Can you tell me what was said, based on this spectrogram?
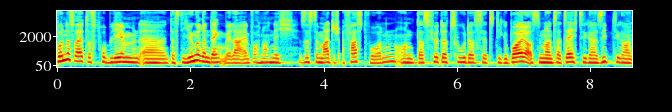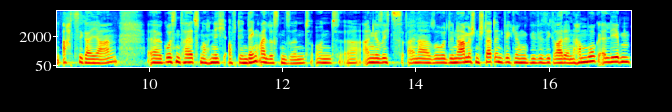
bundesweit das Problem, äh, dass die jüngeren Denkmäler einfach noch nicht systematisch erfasst wurden. Und das führt dazu, dass jetzt die Gebäude aus den 1960er, 70er und 80er Jahren äh, größtenteils noch nicht auf den Denkmallisten sind. Und äh, angesichts einer so dynamischen Stadtentwicklung, wie wir sie gerade in Hamburg erleben,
